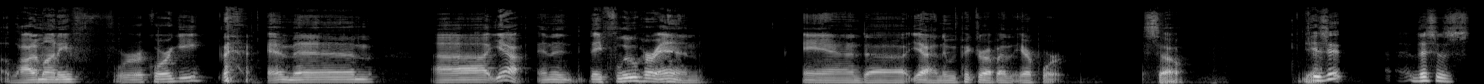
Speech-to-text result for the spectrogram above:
a lot of money for a corgi, and then uh, yeah, and then they flew her in, and uh, yeah, and then we picked her up at the airport. So, Yeah. is it? This is.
